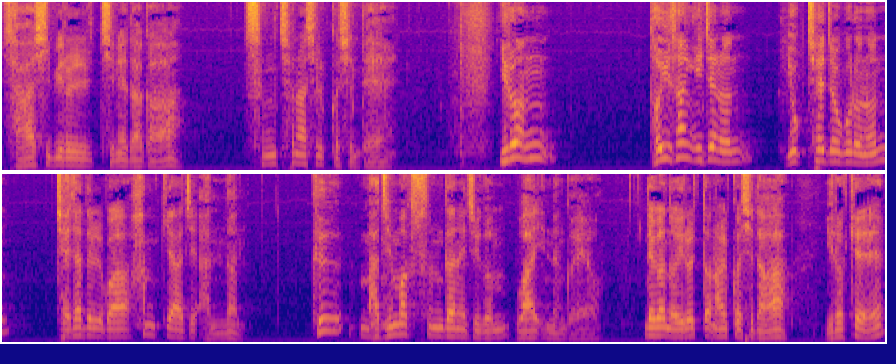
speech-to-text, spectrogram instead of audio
40일을 지내다가 승천하실 것인데 이런 더 이상 이제는 육체적으로는 제자들과 함께하지 않는 그 마지막 순간에 지금 와 있는 거예요. 내가 너희를 떠날 것이다. 이렇게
